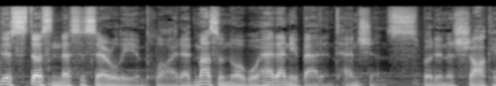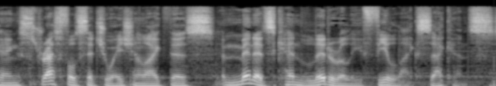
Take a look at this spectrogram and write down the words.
This doesn't necessarily imply that Masanobu had any bad intentions, but in a shocking, stressful situation like this, minutes can literally feel like seconds,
